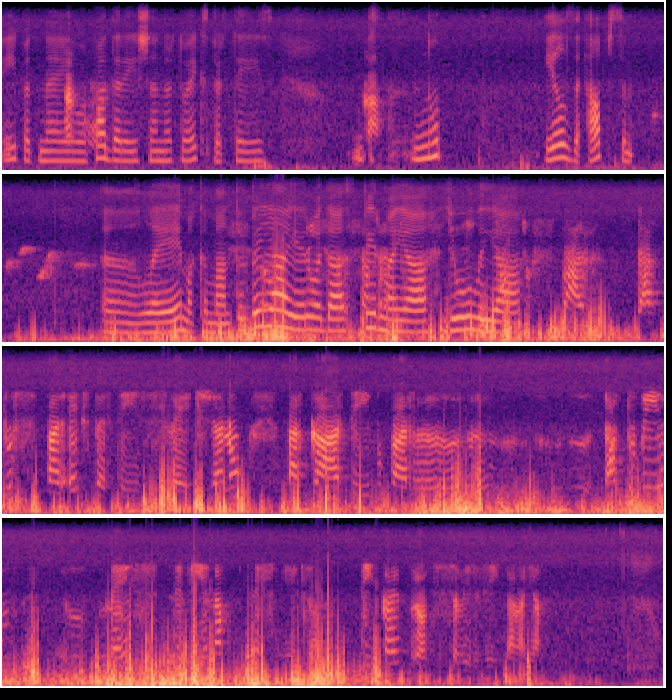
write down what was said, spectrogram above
īpatnējo Ar padarīšanu, ar to ekspertīzi. Kā? Nu, Ilze Apsa uh, lēma, ka man tur bija jāierodās 1. jūlijā. Datus par, datus par ekspertīzes veikšanu, par kārtību, par uh, datumiem uh, mēs nevienam nesniedzam, tikai procesa virzītājam. Un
